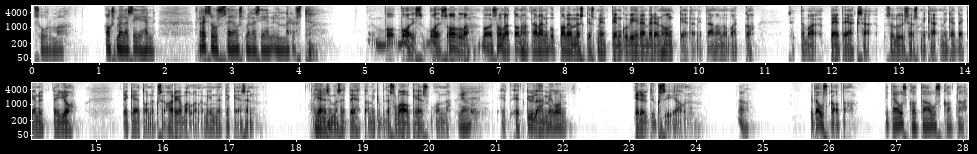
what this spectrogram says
suurmaa? Onko meillä siihen resursseja, onko meillä siihen ymmärrystä? Vo, Voisi vois olla, vois olla, että onhan täällä niin kuin paljon myöskin, jos miettii niin kuin vihreän veden hankkeita, niin täällä on vaikka sitten PTX Solutions, mikä, mikä tekee nyt jo, tekee tuonne se Harjavallalle, minne tekee sen ja ensimmäisen tehtaan, mikä pitäisi olla auki ensi vuonna. Joo. Et, et kyllähän meillä on edellytyksiä on. Joo. Pitää uskaltaa. Pitää uskaltaa uskaltaa.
